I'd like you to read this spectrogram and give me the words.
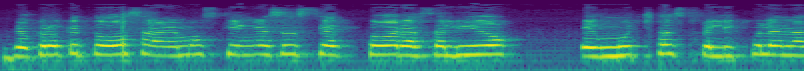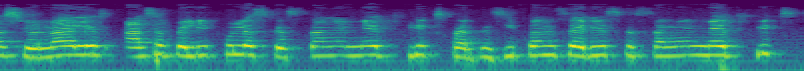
Yo creo que todos sabemos quién es este actor, ha salido en muchas películas nacionales, hace películas que están en Netflix, participa en series que están en Netflix,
